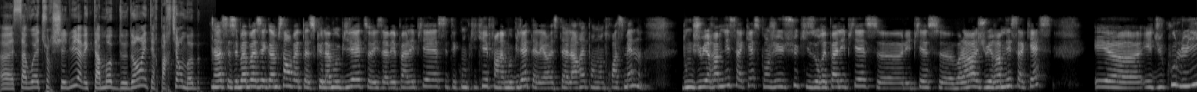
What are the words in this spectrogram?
euh, sa voiture chez lui avec ta mob dedans et t'es reparti en mob. Ah, ça s'est pas passé comme ça en fait parce que la mobilette, euh, ils avaient pas les pièces, c'était compliqué. Enfin, la mobilette, elle est restée à l'arrêt pendant trois semaines. Donc je lui ai ramené sa caisse quand j'ai eu su qu'ils auraient pas les pièces, euh, les pièces, voilà. Je lui ai ramené sa caisse et, et, du coup, lui,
